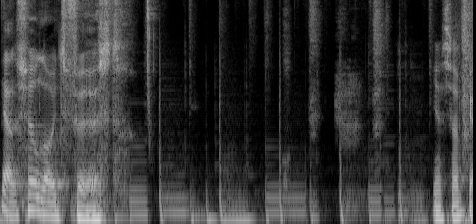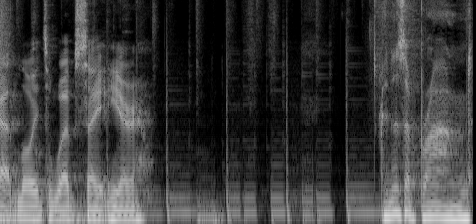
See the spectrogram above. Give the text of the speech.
Yeah, let's show Lloyd's first. Yes, I've got Lloyd's website here. And as a brand,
